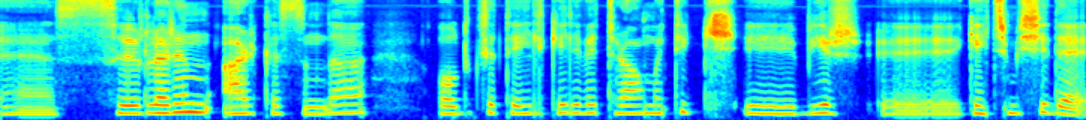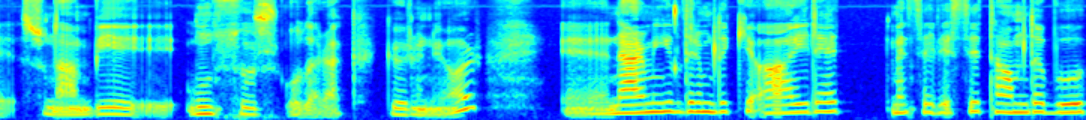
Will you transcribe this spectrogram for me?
e, sırların arkasında oldukça tehlikeli ve travmatik e, bir e, geçmişi de sunan bir unsur olarak görünüyor. E, Nermin Yıldırım'daki aile meselesi tam da bu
